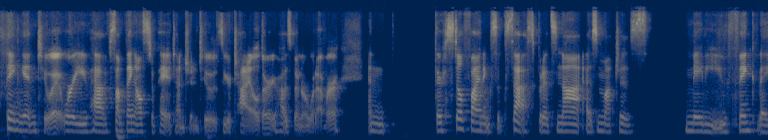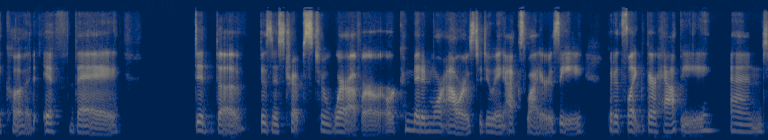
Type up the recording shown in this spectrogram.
thing into it where you have something else to pay attention to as your child or your husband or whatever and they're still finding success but it's not as much as maybe you think they could if they did the business trips to wherever or committed more hours to doing x y or z but it's like they're happy and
